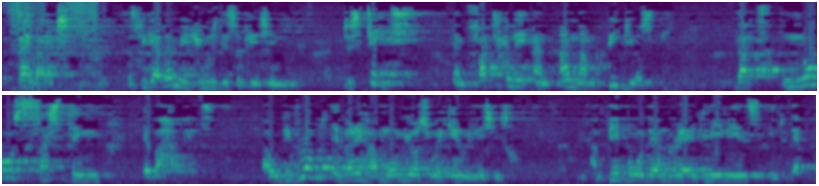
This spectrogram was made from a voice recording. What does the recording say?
Third, Mr. Speaker, let me use this occasion to state emphatically and unambiguously that no such thing ever happened. I will develop a very harmonious working relationship, and people then read meanings into them.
